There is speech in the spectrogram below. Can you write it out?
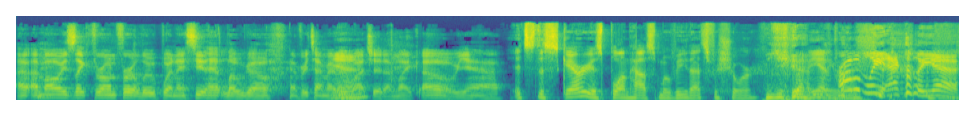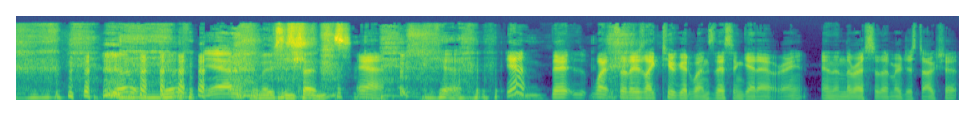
I, I'm always like thrown for a loop when I see that logo. Every time I Yeah. rewatch it, I'm like, oh yeah. It's the scariest Blumhouse movie, that's for sure. Yeah. Me anyway. Probably, actually, yeah, Yeah. The most intense. yeah, Yeah. yeah. There, what? So there's like two good ones, this and Get Out, right? And then the rest of them are just dog shit.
